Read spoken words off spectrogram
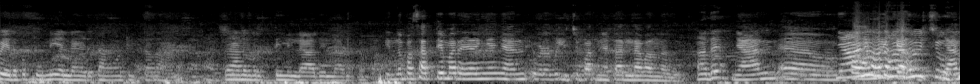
പെയ്തപ്പോ തുണിയെല്ലാം എടുത്ത് അങ്ങോട്ട് ഇട്ടതാണ്. അതാണ് വൃത്തിയില്ല അതില്ല. ഇന്നിപ്പോ സത്യം പറയാമെങ്കിൽ ഞാൻ ഇവിടെ വിളിച്ചു പറഞ്ഞിട്ടല്ല വന്നത്. അതെ. ഞാൻ. ഞാൻ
